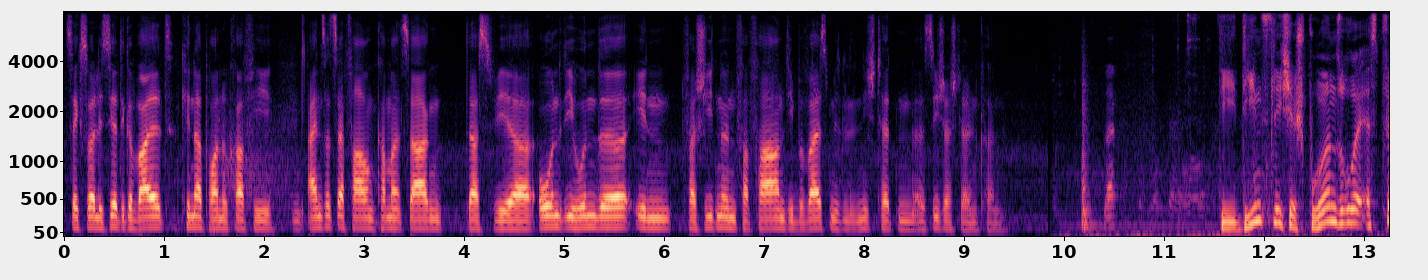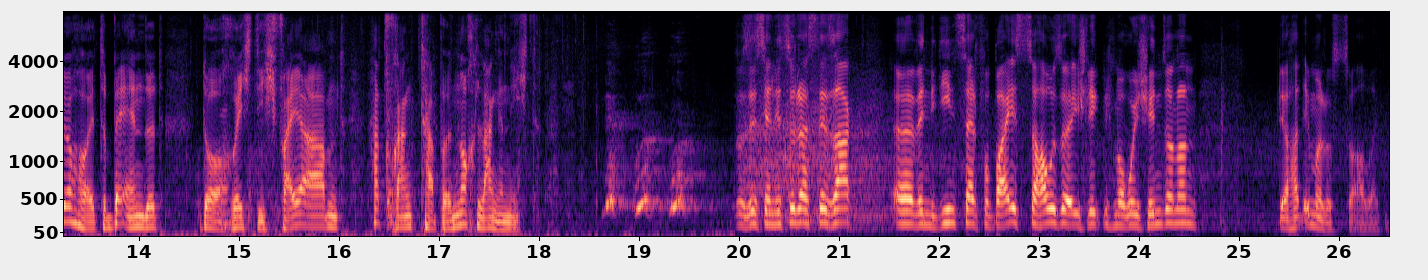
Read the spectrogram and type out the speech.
sexualisierte Gewalt, Kinderpornografie. Einsatzerfahrung kann man sagen, dass wir ohne die Hunde in verschiedenen Verfahren die Beweismittel nicht hätten äh, sicherstellen können. Bleib. Die dienstliche Spurensuche ist für heute beendet. Doch richtig Feierabend hat Frank Tappe noch lange nicht. Es ist ja nicht so, dass der sagt, äh, wenn die Dienstzeit vorbei ist zu Hause, ich lege mich mal ruhig hin, sondern der hat immer Lust zu arbeiten.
